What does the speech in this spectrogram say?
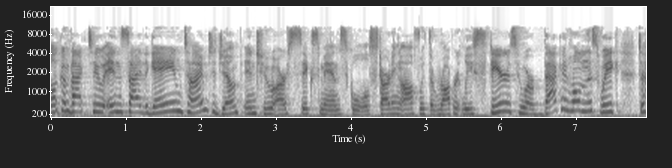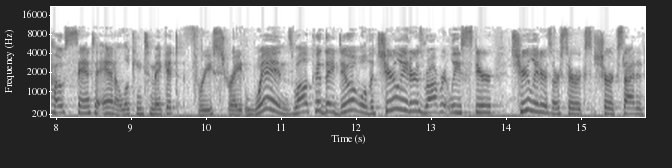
Welcome back to Inside the Game. Time to jump into our six-man school, starting off with the Robert Lee Steers, who are back at home this week to host Santa Anna, looking to make it three straight wins. Well, could they do it? Well, the cheerleaders, Robert Lee Steer cheerleaders, are sure, sure excited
